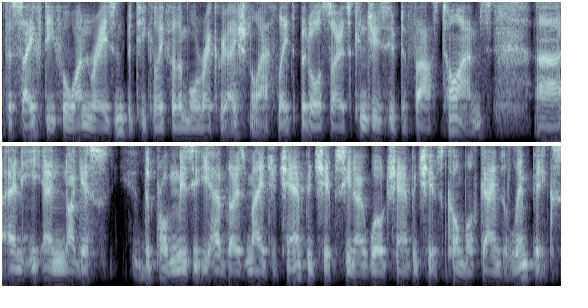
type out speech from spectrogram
for safety for one reason, particularly for the more recreational athletes, but also it's conducive to fast times. Uh, and he, and I guess the problem is that you have those major championships, you know, world championships, Commonwealth Games, Olympics,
